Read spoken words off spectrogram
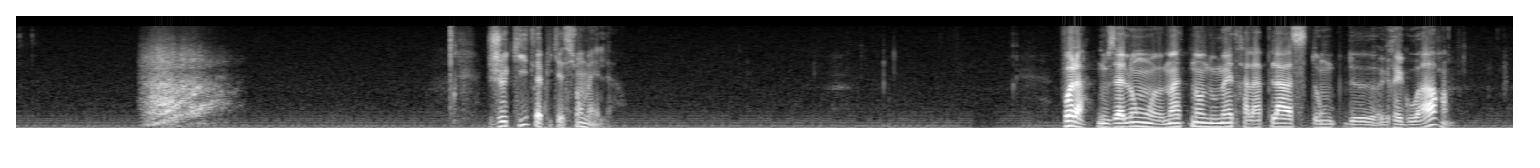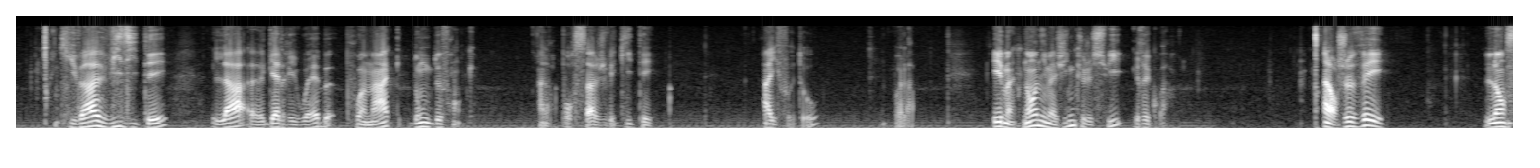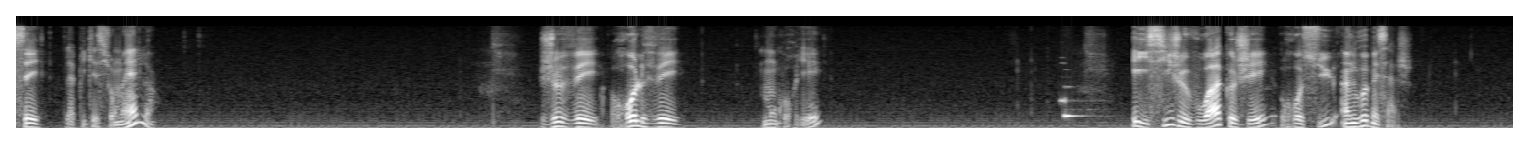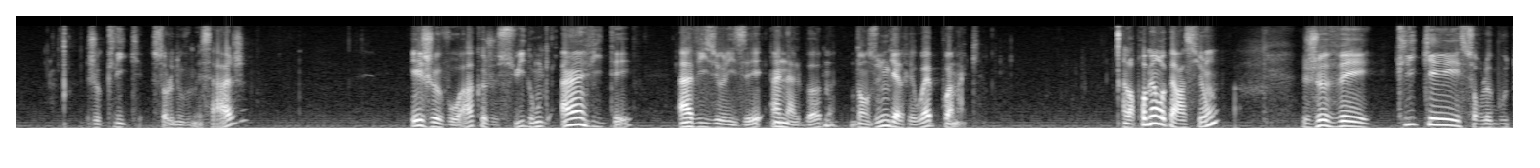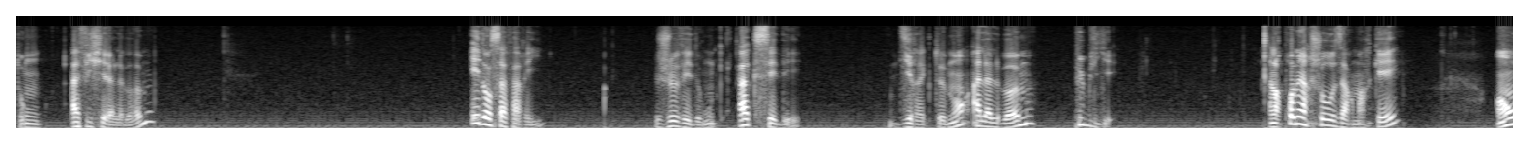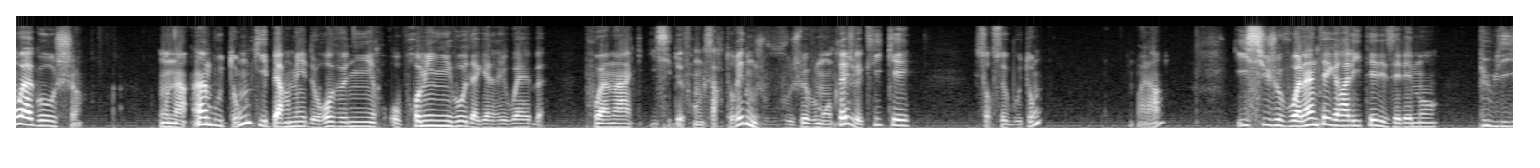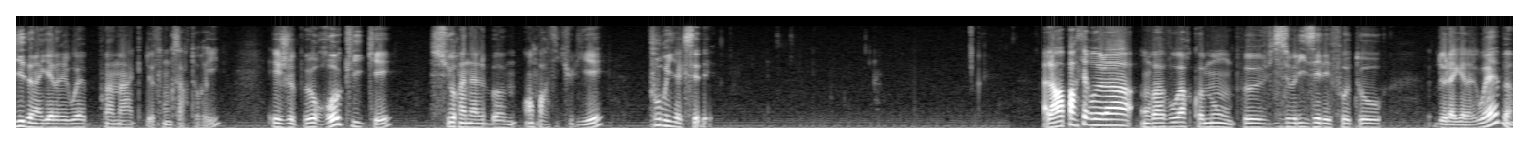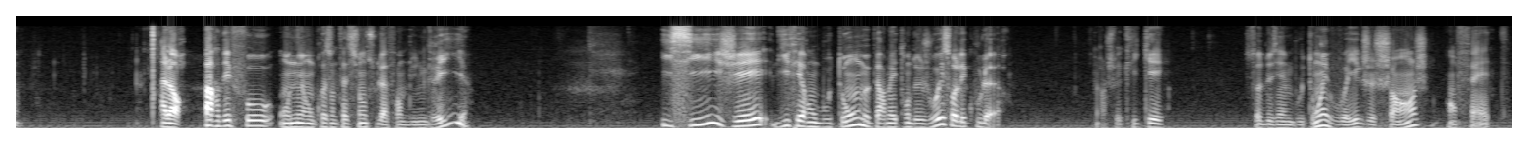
Je quitte l'application mail. Voilà, nous allons euh, maintenant nous mettre à la place donc de Grégoire qui va visiter la euh, galerie web.mac donc de Franck. Alors pour ça, je vais quitter iPhoto. Voilà. Et maintenant, on imagine que je suis Grégoire. Alors je vais lancer l'application mail. Je vais relever mon courrier. Et ici, je vois que j'ai reçu un nouveau message. Je clique sur le nouveau message et je vois que je suis donc invité à visualiser un album dans une galerie web.mac. Alors première opération, je vais cliquer sur le bouton afficher l'album et dans Safari, je vais donc accéder directement à l'album publié. Alors première chose à remarquer, en haut à gauche, on a un bouton qui permet de revenir au premier niveau de la galerie web.mac ici de Franck Sartori. Donc je vais vous montrer, je vais cliquer sur ce bouton. Voilà. Ici je vois l'intégralité des éléments publiés dans la galerie web.mac de Franck Sartori et je peux recliquer sur un album en particulier pour y accéder. Alors à partir de là, on va voir comment on peut visualiser les photos de la galerie web. Alors par défaut, on est en présentation sous la forme d'une grille. Ici, j'ai différents boutons me permettant de jouer sur les couleurs. Alors je vais cliquer sur le deuxième bouton et vous voyez que je change en fait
